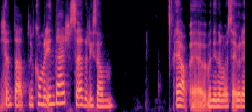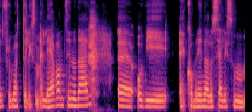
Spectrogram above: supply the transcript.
kjente jeg at når vi kommer inn der, så er det liksom ja, eh, Venninna vår er jo redd for å møte liksom, elevene sine der. eh, og vi eh, kommer inn der og ser liksom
